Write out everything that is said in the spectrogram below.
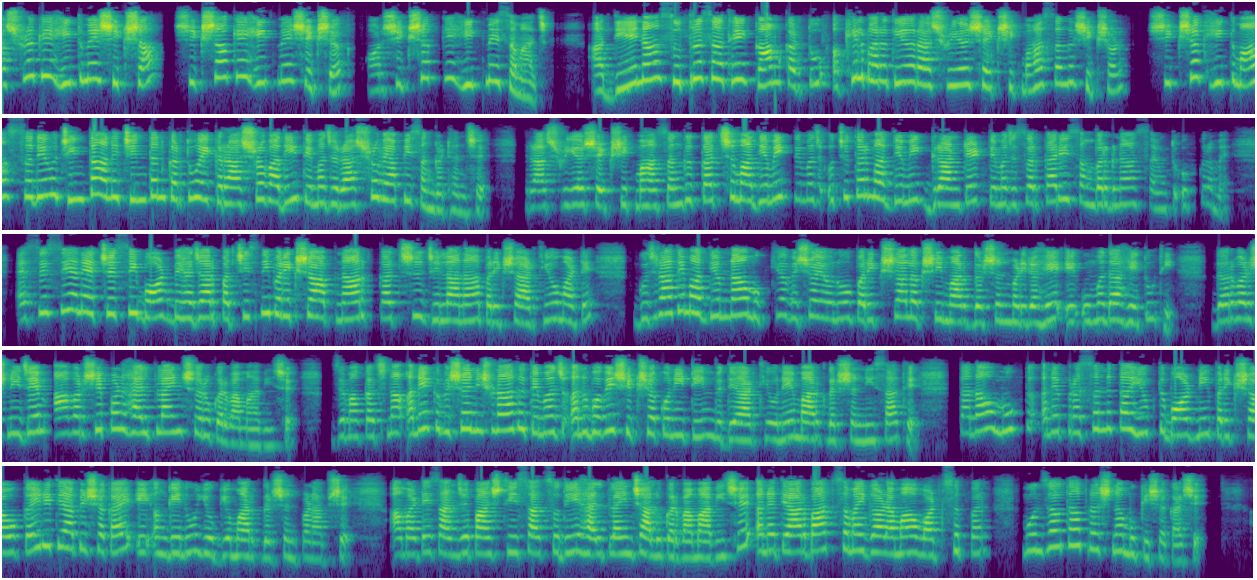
राष्ट्र के हित में शिक्षा शिक्षा के हित में शिक्षक और शिक्षक के हित में સમાજ આ ધ્યેયના સૂત્ર સાથે કામ કરતું અખિલ ભારતીય રાષ્ટ્રીય શૈક્ષિક મહાસંઘ શિક્ષણ શિક્ષક હિતમાં સદૈવ ચિંતા અને ચિંતન કરતું એક રાષ્ટ્રવાદી તેમજ રાષ્ટ્રવ્યાપી સંગઠન છે. રાષ્ટ્રીય શૈક્ષિક મહાસંઘ કચ્છ માધ્યમિક તેમજ ઉચ્ચતર માધ્યમિક ગ્રાન્ટેડ તેમજ સરકારી સંવર્ગના સંયુક્ત ઉપક્રમે એસએસસી અને એચએસસી બોર્ડ બે હજાર પચીસની પરીક્ષા આપનાર કચ્છ જિલ્લાના પરીક્ષાર્થીઓ માટે ગુજરાતી માધ્યમના મુખ્ય વિષયોનું પરીક્ષાલક્ષી માર્ગદર્શન મળી રહે એ ઉમદા હેતુથી દર વર્ષની જેમ આ વર્ષે પણ હેલ્પલાઇન શરૂ કરવામાં આવી છે, જેમાં કચ્છના અનેક વિષય નિષ્ણાત તેમજ અનુભવી શિક્ષકોની ટીમ વિદ્યાર્થીઓને માર્ગદર્શનની સાથે તણાવ મુક્ત અને પ્રસન્નતાયુક્ત બોર્ડની પરીક્ષાઓ કઈ રીતે આપી શકાય એ અંગેનું યોગ્ય માર્ગદર્શન પણ આપશે. આ માટે સાંજે પાંચથી સાત સુધી હેલ્પલાઇન ચાલુ કરવામાં આવી છે અને ત્યારબાદ સમયગાળામાં વોટ્સએપ પર મૂંઝવતા પ્રશ્ન મૂકી શકાશે.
